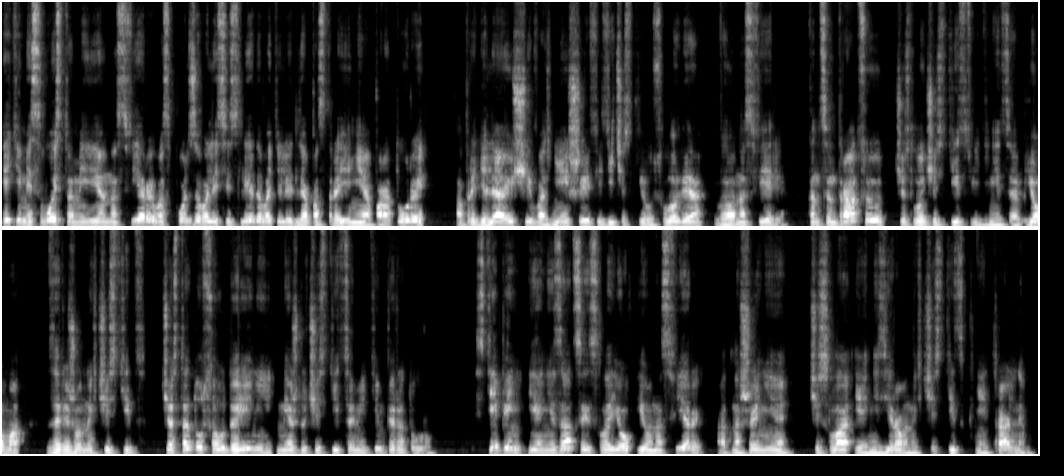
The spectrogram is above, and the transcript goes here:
Этими свойствами ионосферы воспользовались исследователи для построения аппаратуры, определяющей важнейшие физические условия в ионосфере концентрацию, число частиц в единице объема заряженных частиц, частоту соударений между частицами, температуру. Степень ионизации слоев ионосферы, отношение числа ионизированных частиц к нейтральным,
